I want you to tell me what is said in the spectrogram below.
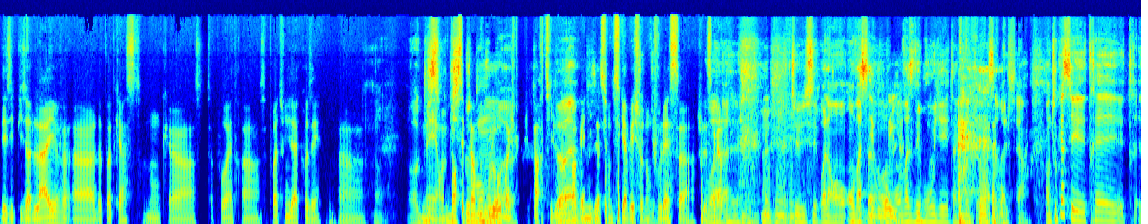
des épisodes live de podcast, donc ça pourrait être, ça pourrait être une idée à creuser. Ouais. Oh, mais en même temps, c'est pas mon boulot. Moi, je fais partie de l'organisation du Café Show, donc je vous laisse, euh, je vous laisse voilà. regarder. voilà, on, on va on, va se débrouiller, t'inquiète, ça va le faire. En tout cas, c'est très, très,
